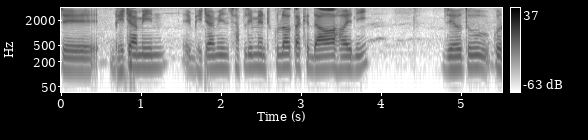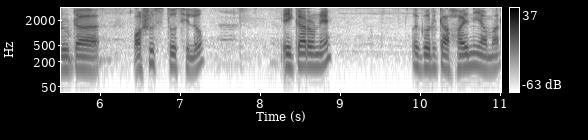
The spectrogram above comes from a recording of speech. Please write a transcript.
যে ভিটামিন, এই ভিটামিন সাপ্লিমেন্টগুলোও তাকে দেওয়া হয়নি। যেহেতু গরুটা অসুস্থ ছিল, এই কারণে ওই গরুটা হয়নি আমার।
